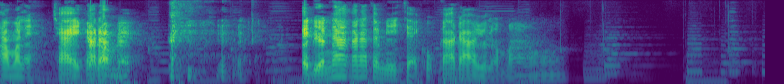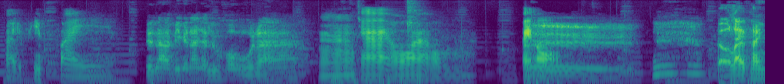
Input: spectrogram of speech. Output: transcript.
ทำอะไร ใช่ก้าดาวแม็กแต่เดือนหน้าก็น่าจะมีแจกกบก้าดาวอยู่หรอมั้ง ไฟพริบไฟเดี๋ยวหน้ามีก็น่าจะรู้ข้อมูลนะอืมใช่เพราะว่าผมไปออกเออออกรายทาง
